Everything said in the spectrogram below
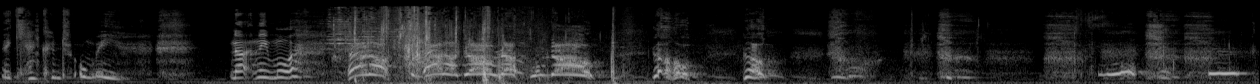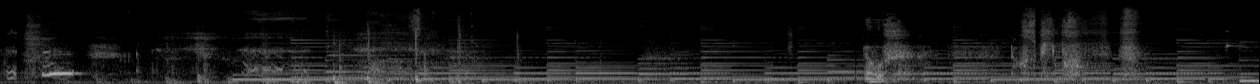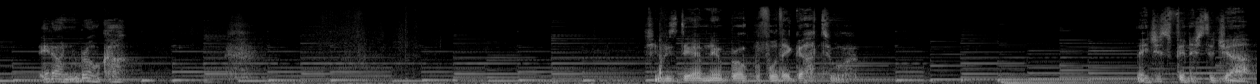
They can't control me. Not anymore. Anna! Anna, no, no, no! No! No! Those... done broke. She was damn near broke before they got to her. They just finished the job.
